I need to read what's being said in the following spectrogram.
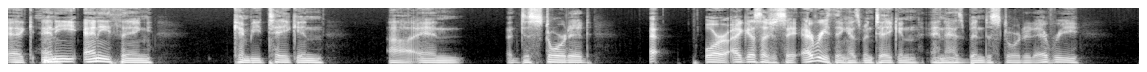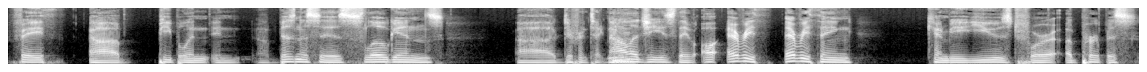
like any anything can be taken uh, and distorted, or I guess I should say everything has been taken and has been distorted. Every faith, uh, people in in uh, businesses, slogans, uh, different technologies. They've all every everything can be used for a purpose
